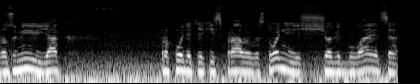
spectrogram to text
розумію, як проходять якісь справи в Естонії, що відбувається.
